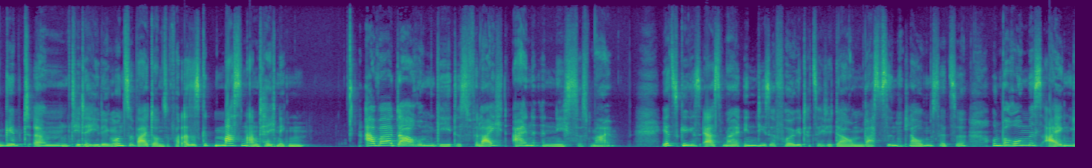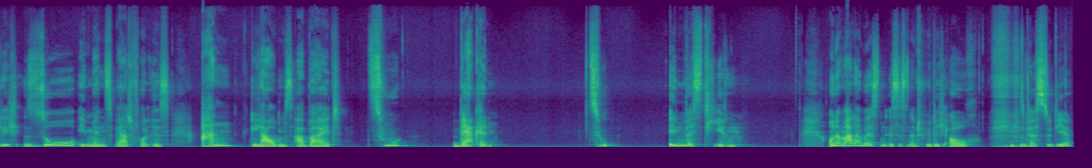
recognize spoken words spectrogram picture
gibt ähm, Theta Healing und so weiter und so fort. Also es gibt Massen an Techniken. Aber darum geht es vielleicht ein nächstes Mal. Jetzt ging es erstmal in dieser Folge tatsächlich darum, was sind Glaubenssätze und warum es eigentlich so immens wertvoll ist, an Glaubensarbeit zu werkeln, zu investieren. Und am allerbesten ist es natürlich auch, dass du dir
